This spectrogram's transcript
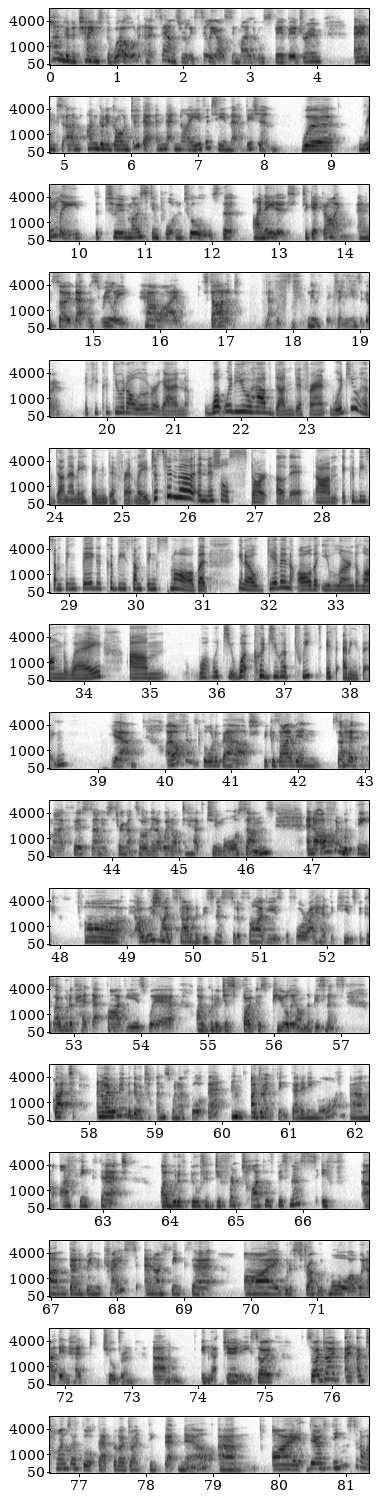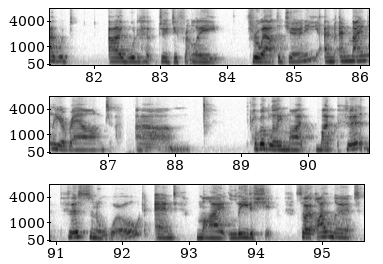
I'm going to change the world. And it sounds really silly. I was in my little spare bedroom and um, I'm going to go and do that. And that naivety and that vision were really the two most important tools that I needed to get going. And so that was really how I started. That was nearly 15 years ago. If you could do it all over again, what would you have done different? Would you have done anything differently? Just in the initial start of it. Um, it could be something big, it could be something small, but you know, given all that you've learned along the way, um, what would you what could you have tweaked, if anything? Yeah. I often thought about because I then so I had my first son, was three months old, and then I went on to have two more sons. And I often would think, oh, I wish I'd started the business sort of five years before I had the kids because I would have had that five years where I could have just focused purely on the business. But and I remember there were times when I thought that. I don't think that anymore. Um, I think that I would have built a different type of business if um, that had been the case. And I think that I would have struggled more when I then had children um, in that journey. So so I don't. At, at, times I thought that, but I don't think that now. Um, I there are things that I would I would have do differently throughout the journey, and and mainly around um, probably my my per, personal world and my leadership. So I learnt,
